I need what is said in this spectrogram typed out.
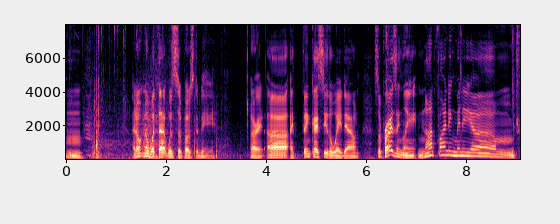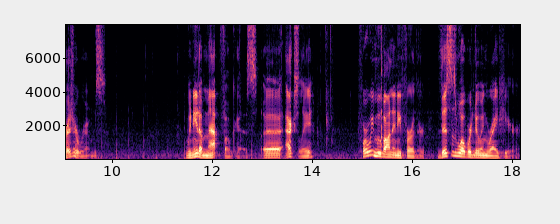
Hmm. I don't know what that was supposed to be. Alright, uh, I think I see the way down. Surprisingly, not finding many, um, treasure rooms. We need a map focus. Uh, actually, before we move on any further, this is what we're doing right here.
